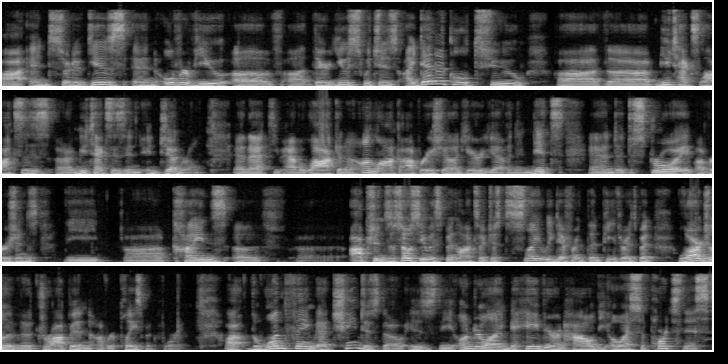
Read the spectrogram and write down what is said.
and sort of gives an overview of uh, their use, which is identical to uh, the mutex locks, uh, mutexes in, in general, and that you have a lock and an unlock operation on here. You have an init and a destroy versions. The uh, kinds of uh, options associated with spin locks are just slightly different than pthreads, but largely the drop-in of replacement for it. Uh, the one thing that changes though is the underlying behavior and how the OS supports this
